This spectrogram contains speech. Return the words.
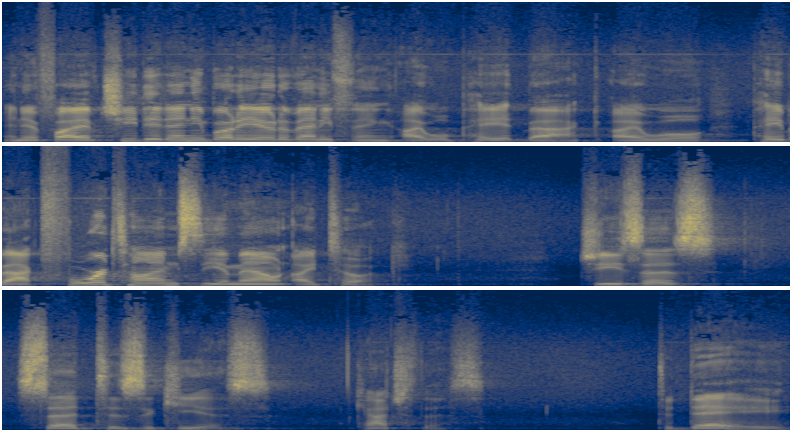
And if I have cheated anybody out of anything, I will pay it back. I will pay back four times the amount I took. Jesus said to Zacchaeus, Catch this. Today,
